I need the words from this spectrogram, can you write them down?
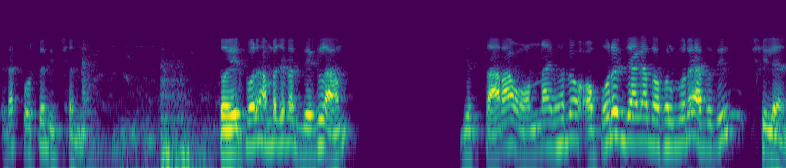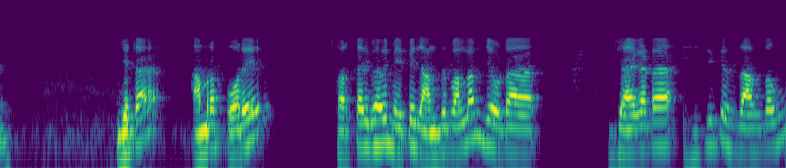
এটা করতে দিচ্ছেন না। তো এরপরে আমরা যেটা দেখলাম যে তারা অন্যায়ভাবে অপরের জায়গা দখল করে এতদিন ছিলেন, যেটা আমরা পরে সরকারিভাবে মেপে জানতে পারলাম যে ওটা জায়গাটা হৃষিকেশ দাসবাবু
